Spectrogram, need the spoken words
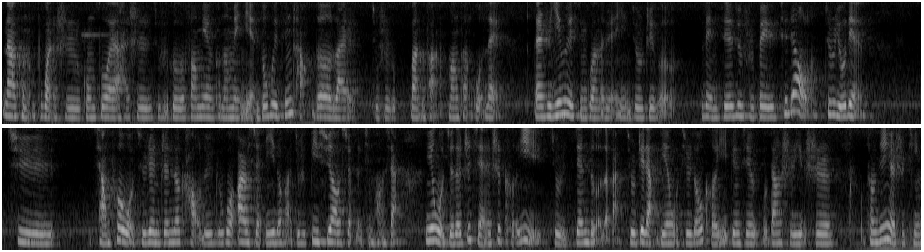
那可能不管是工作呀，还是就是各个方面，可能每年都会经常的来，就是往返往返国内。但是因为新冠的原因，就是这个链接就是被切掉了，就是有点去强迫我去认真的考虑，如果二选一的话，就是必须要选的情况下，因为我觉得之前是可以就是兼得的吧，就是这两边我其实都可以，并且我当时也是，我曾经也是挺，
